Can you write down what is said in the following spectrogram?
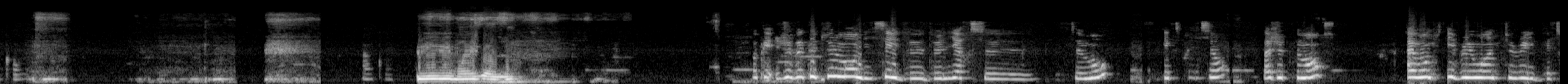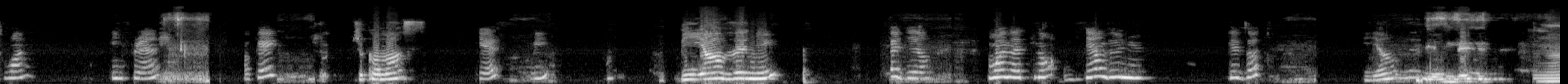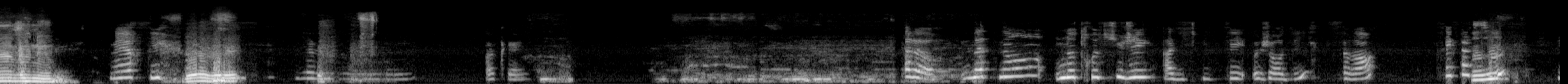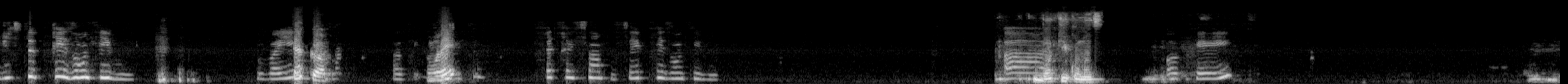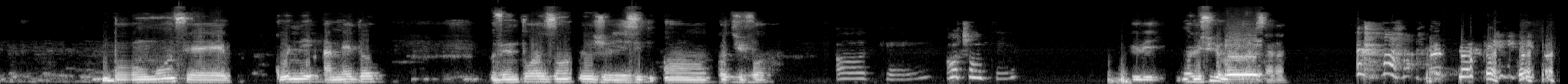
compte. Oui, oui, bonjour à vous. Ok, je veux que tout le monde essaye de, de lire ce, ce mot, cette expression. Bah, je commence. I want everyone to read this one in French. Ok? Je commence. Yes? Oui? Bienvenue. Très bien. Moi maintenant, bienvenue. Les autres? Bienvenue. Bienvenue. Merci. Bienvenue. Bienvenue. Ok. Alors, maintenant, notre sujet à discuter aujourd'hui sera très facile. Juste présentez-vous. Vous voyez? D'accord. Ok. Ouais. Très très simple, c'est présentez-vous. Ah, Bon, qui commence? Ok. Bon, moi, c'est Kone Ahmed, 23 ans et je réside en Côte d'Ivoire. Ok. Enchanté. Oui. Moi, je suis de Maria Sarah.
